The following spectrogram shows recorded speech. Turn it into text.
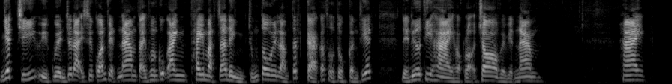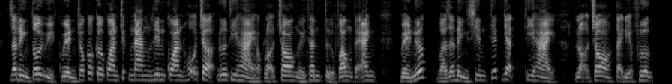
nhất trí ủy quyền cho Đại sứ quán Việt Nam tại Vương quốc Anh thay mặt gia đình chúng tôi làm tất cả các thủ tục cần thiết để đưa thi hài hoặc lọ cho về Việt Nam. 2. Gia đình tôi ủy quyền cho các cơ quan chức năng liên quan hỗ trợ đưa thi hài hoặc lọ cho người thân tử vong tại Anh về nước và gia đình xin tiếp nhận thi hài, lọ cho tại địa phương.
